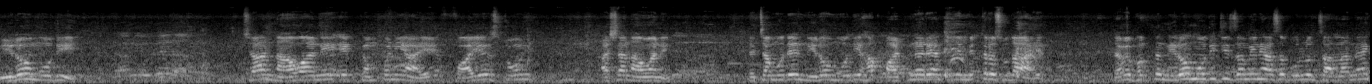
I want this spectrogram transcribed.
नीरव मोदी च्या नावाने एक कंपनी आहे फायरस्टोन अशा नावाने. त्याच्यामध्ये नीरव मोदी हा पार्टनर आहे आणि त्याचे मित्रसुद्धा आहेत. त्यामुळे फक्त नीरव मोदीची जमीन आहे असं बोलून चालणार नाही.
